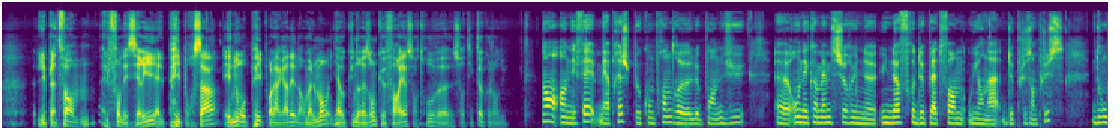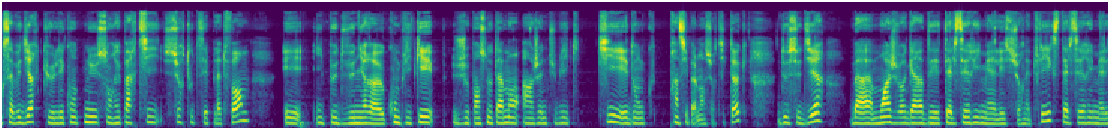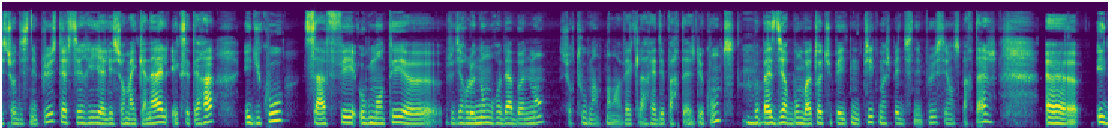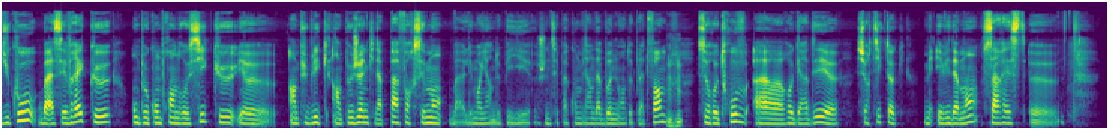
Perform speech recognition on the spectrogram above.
Les plateformes, elles font des séries, elles payent pour ça. Et nous, on paye pour les regarder normalement. Il n'y a aucune raison que Foria se retrouve euh, sur TikTok aujourd'hui. Non, en effet, mais après, je peux comprendre euh, le point de vue. Euh, on est quand même sur une, une offre de plateforme où il y en a de plus en plus. Donc, ça veut dire que les contenus sont répartis sur toutes ces plateformes et il peut devenir compliqué, je pense notamment à un jeune public qui est donc principalement sur TikTok, de se dire bah moi je veux regarder telle série mais elle est sur Netflix, telle série mais elle est sur Disney+, telle série elle est sur MyCanal, etc. Et du coup, ça fait augmenter, euh, je veux dire, le nombre d'abonnements, surtout maintenant avec l'arrêt des partages de comptes. On peut pas se dire, bon, bah, toi, tu payes Netflix, moi, je paye Disney+, et on se partage. Euh, et du coup, bah, c'est vrai que on peut comprendre aussi que euh, un public un peu jeune qui n'a pas forcément bah, les moyens de payer euh, je ne sais pas combien d'abonnements de plateformes Mhm. se retrouve à regarder euh, sur TikTok. Mais évidemment, ça reste euh,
